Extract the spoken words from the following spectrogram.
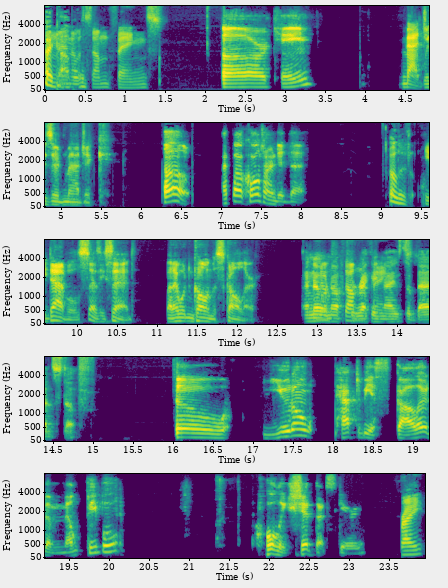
I hmm, I know dabble. some things. Arcane? Magic. Wizard magic. Oh, I thought Koltarn did that. A little. He dabbles, as he said, but I wouldn't call him a scholar. I know know enough to recognize things. the bad stuff. So you don't have to be a scholar to melt people? Holy shit, that's scary. right?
